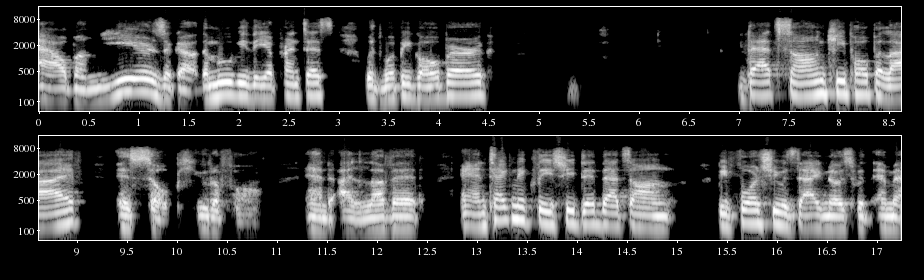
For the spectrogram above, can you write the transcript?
album years ago, the movie The Apprentice with Whoopi Goldberg. That song, Keep Hope Alive, is so beautiful and I love it. And technically, she did that song before she was diagnosed with MS.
